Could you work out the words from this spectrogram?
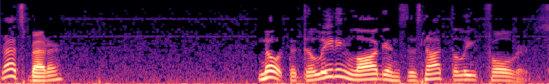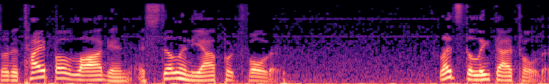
That's better. Note that deleting logins does not delete folders, so the typo login is still in the output folder. Let's delete that folder.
